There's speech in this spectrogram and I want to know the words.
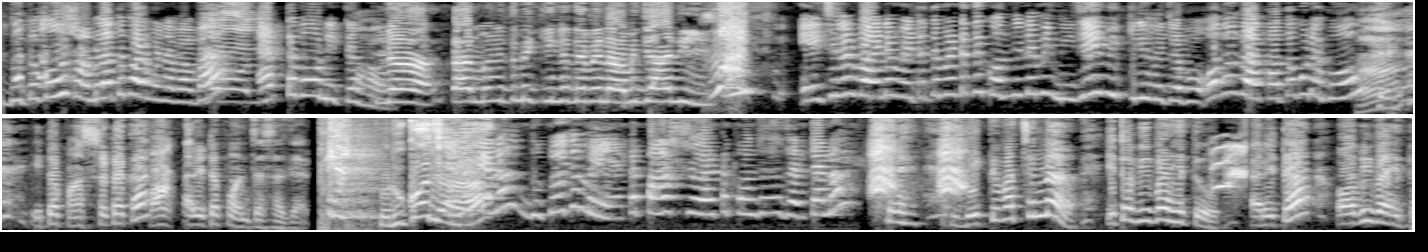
দুটো বউ সামলাতে পারবে না বাবা। একটা বউ নিতে হয়। না তার মানে তুমি কিনে দেবে না আমি জানি। এই ছেলের বাইনা মেটাতে মেটাতে কোনদিন আমি নিজেই বিক্রি হয়ে যাব। ও দাদা কত করে বউ? হ্যাঁ? এটা পাঁচশো টাকা আর এটা পঞ্চাশ হাজার। রুকো যারা। দুটোই তো মেয়ে একটা পাঁচশো একটা পঞ্চাশ হাজার কেন? দেখতে পাচ্ছেন না? এটা বিবাহিত আর এটা অবিবাহিত।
